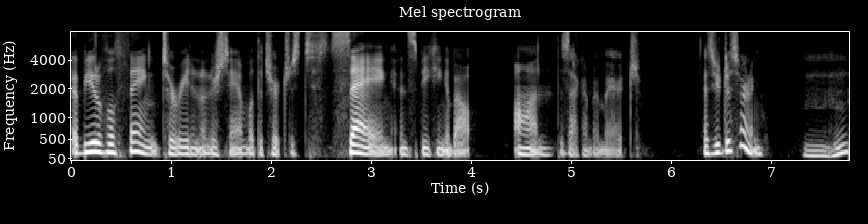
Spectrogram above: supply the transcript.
a beautiful thing to read and understand what the church is saying and speaking about on the sacrament of marriage as you're discerning. Mm-hmm.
